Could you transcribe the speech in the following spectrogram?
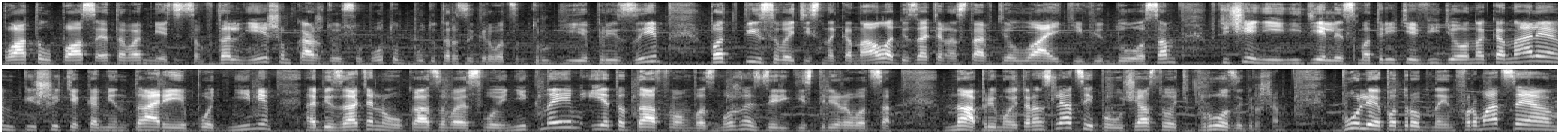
Battle Pass этого месяца. В дальнейшем каждую субботу будут разыгрываться другие призы. Подписывайтесь на канал, обязательно ставьте лайки видосам. В течение недели смотрите видео на канале, пишите комментарии под ними, обязательно указывая свой никнейм, и это даст вам возможность зарегистрироваться на прямой трансляции и поучаствовать в розыгрыше. Более подробная информация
